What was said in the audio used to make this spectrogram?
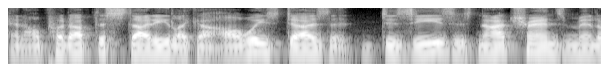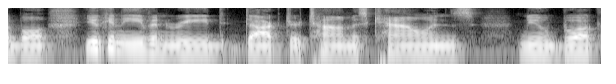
And I'll put up the study, like I always does, that disease is not transmittable. You can even read Dr. Thomas Cowan's new book,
